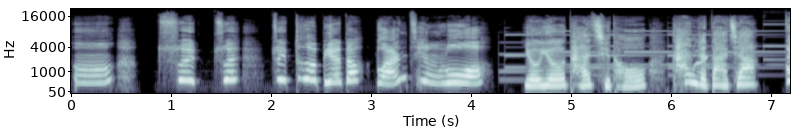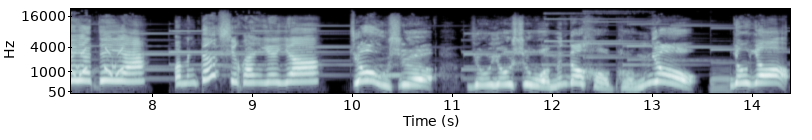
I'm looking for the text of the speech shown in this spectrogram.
嗯，最最。最特别的短颈鹿，悠悠抬起头看着大家。对呀对呀，我们都喜欢悠悠。就是，悠悠是我们的好朋友。悠悠，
